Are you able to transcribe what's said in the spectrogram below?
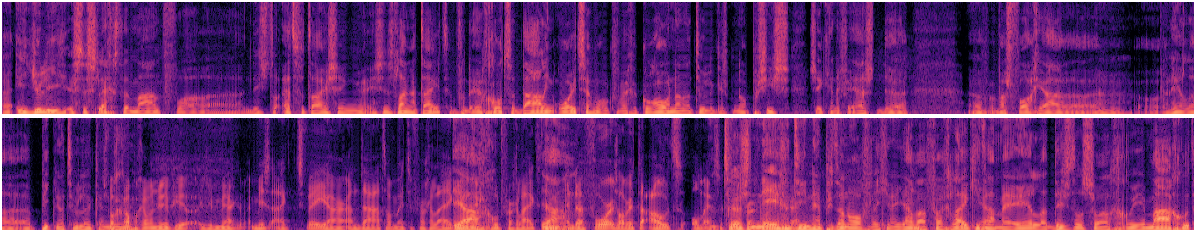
eh, in juli is de slechtste maand voor eh, digital advertising eh, sinds lange tijd. Voor de grootste daling ooit, zeg maar. Ook vanwege corona natuurlijk is het nou precies, zeker in de VS, de... was vorig jaar een hele piek natuurlijk. Dat En is wel grappig, hè, want nu heb je, je merkt, mist eigenlijk twee jaar aan data om mee te vergelijken. Ja. Echt goed vergelijk te Ja. doen. En daarvoor is alweer te oud om echt te kunnen 2019 heb je dan over dat je ja, waar vergelijk je het Ja. aan mee? Hele digital soort groeien. Maar goed,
